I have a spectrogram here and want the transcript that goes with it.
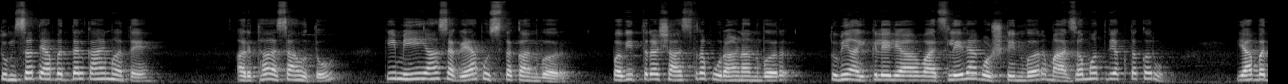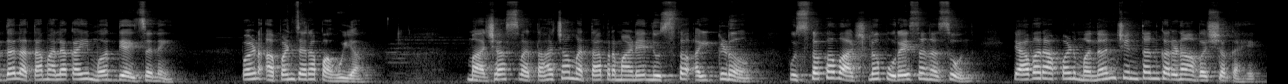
तुमचं त्याबद्दल काय मत आहे? अर्थ असा होतो की मी या सगळ्या पुस्तकांवर पवित्र शास्त्र पुराणांवर तुम्ही ऐकलेल्या वाचलेल्या गोष्टींवर माझं मत व्यक्त करू. याबद्दल आता मला काही मत द्यायचं नाही. पण आपण जरा पाहूया. माझ्या स्वतःच्या मताप्रमाणे नुसतं ऐकणं पुस्तकं वाचणं पुरेसं नसून त्यावर आपण मनन चिंतन करणं आवश्यक आहे.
